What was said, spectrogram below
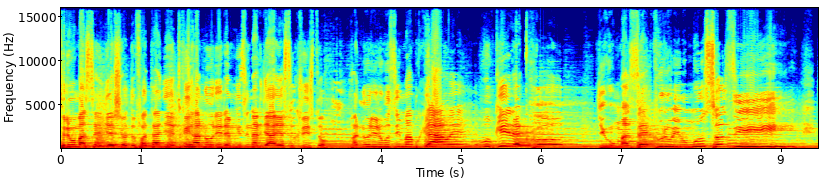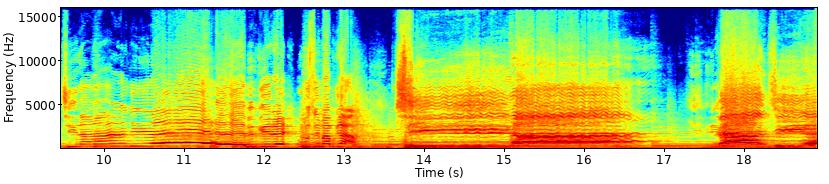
turi mu masengesho dufatanye twihanurire mu izina rya yesu kirisito uhanurire ubuzima bwawe ububwire ko igihe umaze kuri uyu musozi kirarangiye. Bibwire ubuzima bwawe. Kirarangiye.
